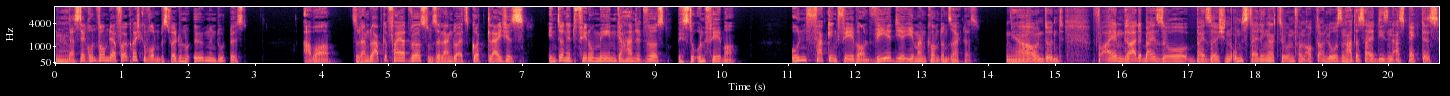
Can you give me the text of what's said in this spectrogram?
Ja. Das ist der Grund, warum du erfolgreich geworden bist, weil du nur irgendein Dude bist. Aber solange du abgefeiert wirst und solange du als gottgleiches Internetphänomen gehandelt wirst, bist du unfehlbar. Unfucking fehlbar und wehe dir jemand kommt und sagt das. Ja, und, und vor allem gerade bei so, bei solchen Umstyling-Aktionen von Obdachlosen hat es halt diesen Aspekt des,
